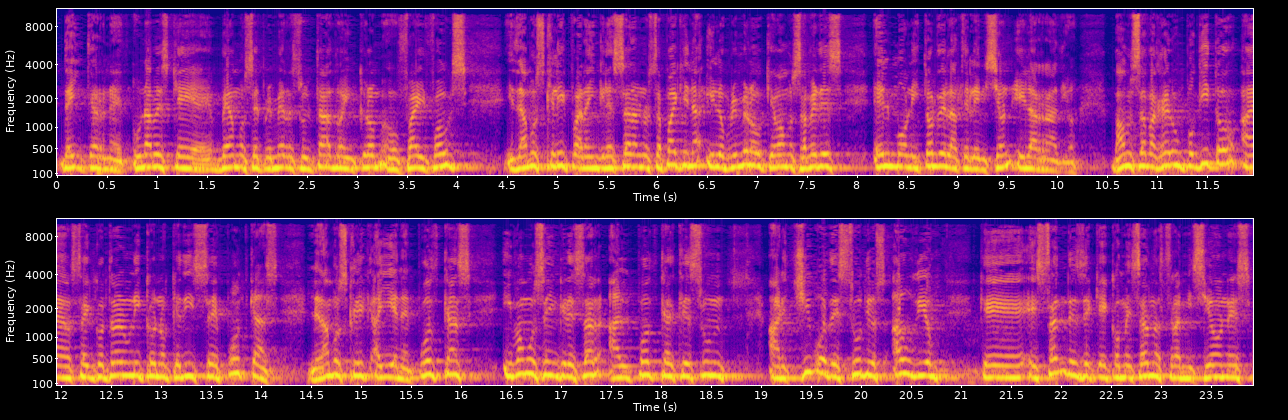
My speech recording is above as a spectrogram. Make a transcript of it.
de internet. Una vez que veamos el primer resultado en Chrome o Firefox y damos clic para ingresar a nuestra página y lo primero que vamos a ver es el monitor de la televisión y la radio. Vamos a bajar un poquito hasta encontrar un icono que dice podcast. Le damos clic ahí en el podcast y vamos a ingresar al podcast que es un archivo de estudios audio que están desde que comenzaron las transmisiones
